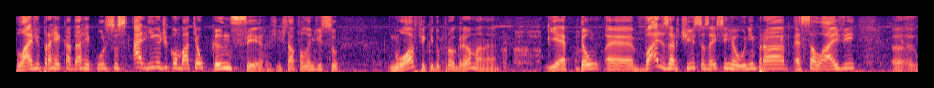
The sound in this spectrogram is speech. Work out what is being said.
live para arrecadar recursos à Liga de Combate ao Câncer. A gente tava falando disso no off aqui do programa, né? E é, então, é, vários artistas aí se reúnem para essa live Uh,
